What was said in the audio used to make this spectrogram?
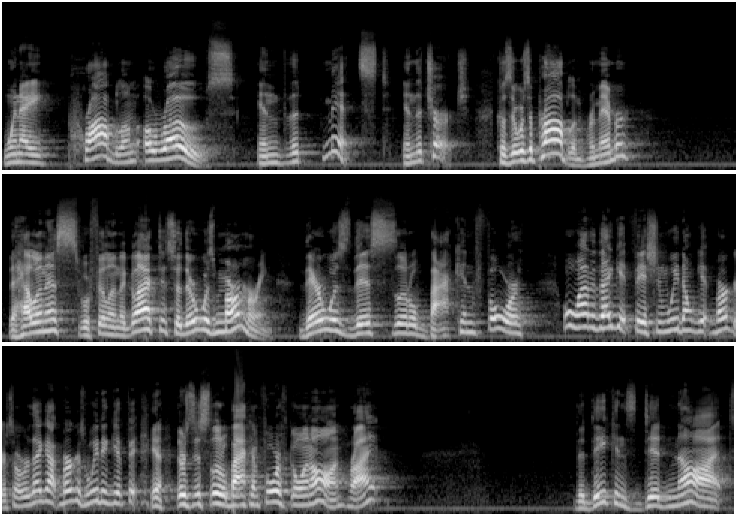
when a problem arose in the midst, in the church? Because there was a problem, remember? The Hellenists were feeling neglected, so there was murmuring. There was this little back and forth well, why did they get fish and we don't get burgers? Or they got burgers and we didn't get fish? You know, there's this little back and forth going on, right? The deacons did not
